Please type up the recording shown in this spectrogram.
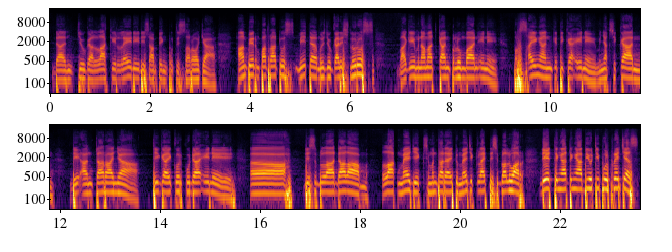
dan juga Lucky Lady di samping Putih Saroja. Hampir 400 meter menuju garis lurus bagi menamatkan perlombaan ini. Persaingan ketika ini menyaksikan di antaranya tiga ekor kuda ini uh, di sebelah dalam Luck Magic sementara itu Magic Light di sebelah luar. Di tengah-tengah Beautiful Princess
